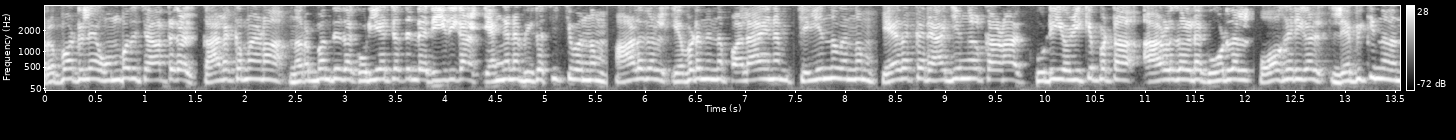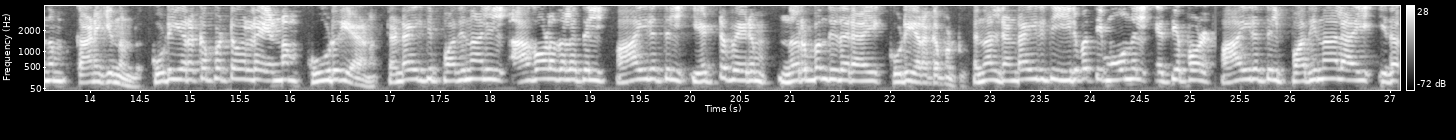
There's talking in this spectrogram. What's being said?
റിപ്പോർട്ടിലെ ഒമ്പത് ചാർട്ടുകൾ കാലക്രമേണ നിർബന്ധിത കുടിയേറ്റത്തിന്റെ രീതികൾ എങ്ങനെ വികസിച്ചുവെന്നും ആളുകൾ എവിടെ നിന്ന് പലായനം ചെയ്യുന്നുവെന്നും ഏതൊക്കെ രാജ്യങ്ങൾക്കാണ് കുടിയൊഴിക്കപ്പെട്ട ആളുകളുടെ കൂടുതൽ ഓഹരികൾ ലഭിക്കുന്നതെന്നും കാണിക്കുന്നുണ്ട്. കുടിയിറക്കപ്പെട്ടവരുടെ എണ്ണം കൂടുകയാണ്. രണ്ടായിരത്തി പതിനാലിൽ ആഗോളതലത്തിൽ ആയിരത്തിൽ എട്ട് പേരും നിർബന്ധിതരായി കുടിയിറക്കപ്പെട്ടു. എന്നാൽ രണ്ടായിരത്തി ഇരുപത്തി മൂന്നിൽ എത്തിയപ്പോൾ ആയിരത്തിൽ പതിനാലായി ഇത്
